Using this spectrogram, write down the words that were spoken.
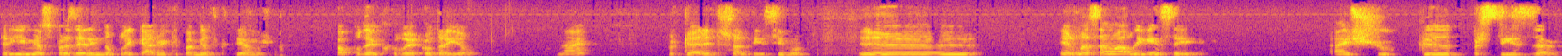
teria imenso prazer em duplicar o equipamento que temos para poder correr contra ele, não é? Porque era interessantíssimo. Uh, em relação à Liga em si, acho que precisa,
